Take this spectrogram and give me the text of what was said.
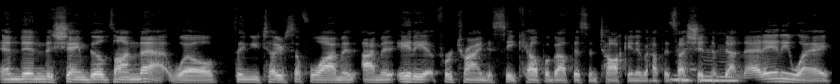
and then the shame builds on that. Well, then you tell yourself, "Well, I'm a, I'm an idiot for trying to seek help about this and talking about this. Mm-hmm. I shouldn't have mm-hmm. done that anyway."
